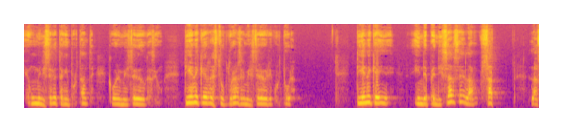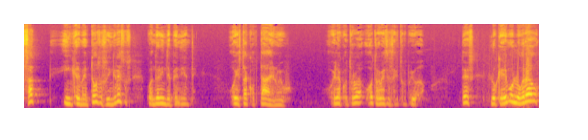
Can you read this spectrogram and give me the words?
en un ministerio tan importante como el Ministerio de Educación. Tiene que reestructurarse el Ministerio de Agricultura. Tiene que independizarse la SAT. La SAT incrementó sus ingresos cuando era independiente. Hoy está cooptada de nuevo. Hoy la controla otra vez el sector privado. Entonces, lo que hemos logrado,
